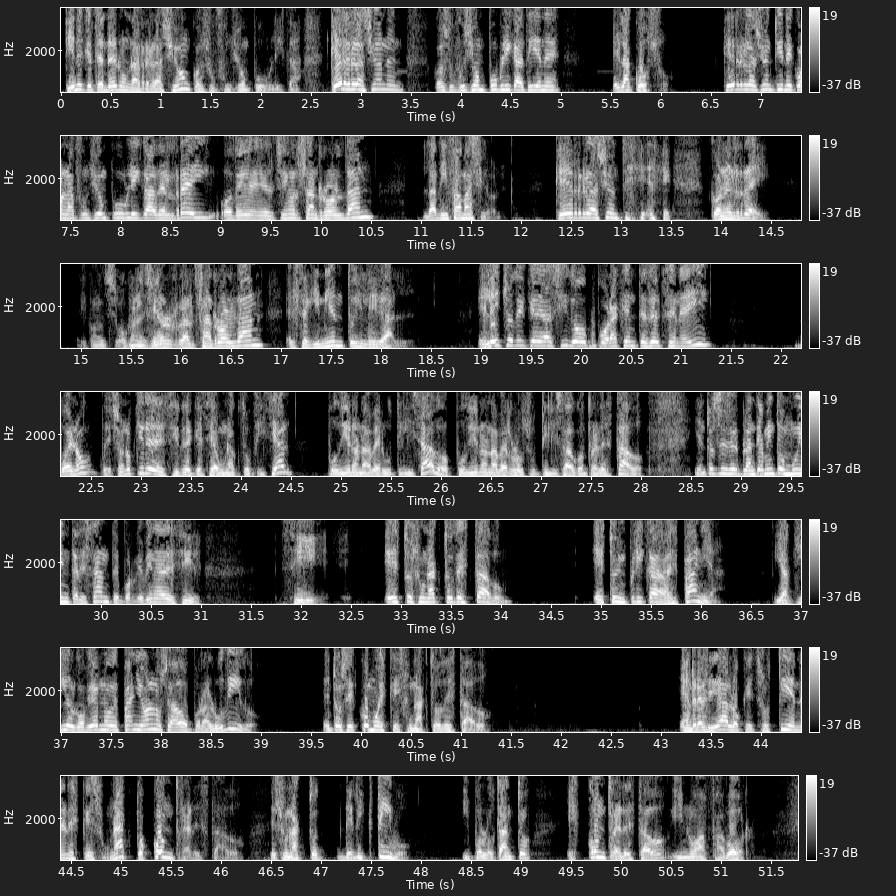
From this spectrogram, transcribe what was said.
Tiene que tener una relación con su función pública. ¿Qué relación con su función pública tiene el acoso? ¿Qué relación tiene con la función pública del rey o del señor San Roldán? La difamación. ¿Qué relación tiene con el rey o con el señor San Roldán? El seguimiento ilegal. El hecho de que haya sido por agentes del CNI, bueno, eso no quiere decir de que sea un acto oficial. Pudieron haber utilizado, pudieron haberlos utilizado contra el Estado. Y entonces el planteamiento es muy interesante porque viene a decir, si esto es un acto de Estado, esto implica a España. Y aquí el gobierno de español no se ha dado por aludido. Entonces, ¿cómo es que es un acto de Estado? En realidad lo que sostienen es que es un acto contra el Estado, es un acto delictivo y por lo tanto es contra el Estado y no a favor.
